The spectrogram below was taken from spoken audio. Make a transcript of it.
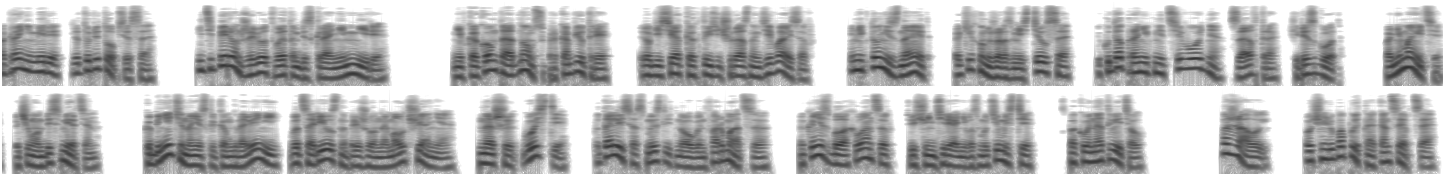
по крайней мере для Туритопсиса. И теперь он живет в этом бескрайнем мире. Не в каком-то одном суперкомпьютере, а в десятках тысяч разных девайсов, и никто не знает, каких он уже разместился и куда проникнет сегодня, завтра, через год. Понимаете, почему он бессмертен? В кабинете на несколько мгновений воцарилось напряженное молчание. Наши гости пытались осмыслить новую информацию. Наконец Балахванцев, все еще не теряя невозмутимости, спокойно ответил. «Пожалуй, очень любопытная концепция,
